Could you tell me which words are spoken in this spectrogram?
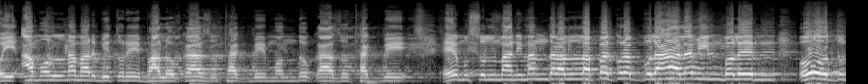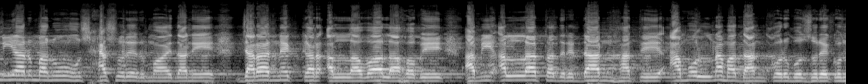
ওই আমল নামার ভিতরে ভালো কাজও থাকবে, মন্দ কাজও থাকবে। এ মুসলমান ইমানদার আল্লাহ পাক রব্বুল আলামিন বলেন, ও দুনিয়ার মানুষ হাসরের ময়দানে যারা নেককার আল্লাহওয়ালা হবে, আমি আল্লাহ তাদের ডান হাতে আমল নামা দান করব। জোরে কোন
